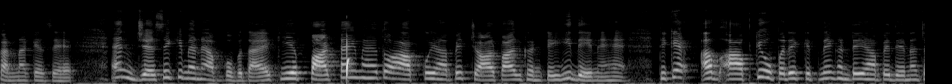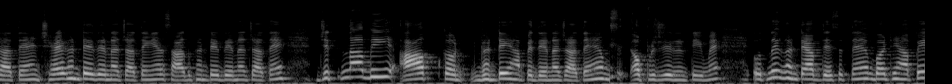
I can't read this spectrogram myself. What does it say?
करना कैसे है। एंड जैसे कि मैंने आपको बताया कि ये पार्ट टाइम है तो आपको यहाँ पे चार पाँच घंटे ही देने हैं, ठीक है? अब आपके ऊपर है कितने घंटे यहाँ पे देना चाहते हैं? छः घंटे देना चाहते हैं या सात घंटे देना चाहते हैं? जितना भी आप घंटे यहाँ पे देना चाहते हैं अपॉर्चुनिटी में, उतने घंटे आप दे सकते हैं बट यहाँ पे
